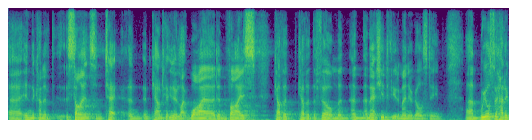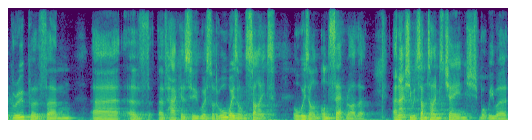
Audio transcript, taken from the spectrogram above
uh, in the kind of science and tech and, and counter, you know, like Wired and Vice covered covered the film, and, and, and they actually interviewed Emmanuel Goldstein. Um, we also had a group of, um, uh, of of hackers who were sort of always on site, always on on set rather, and actually would sometimes change what we were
